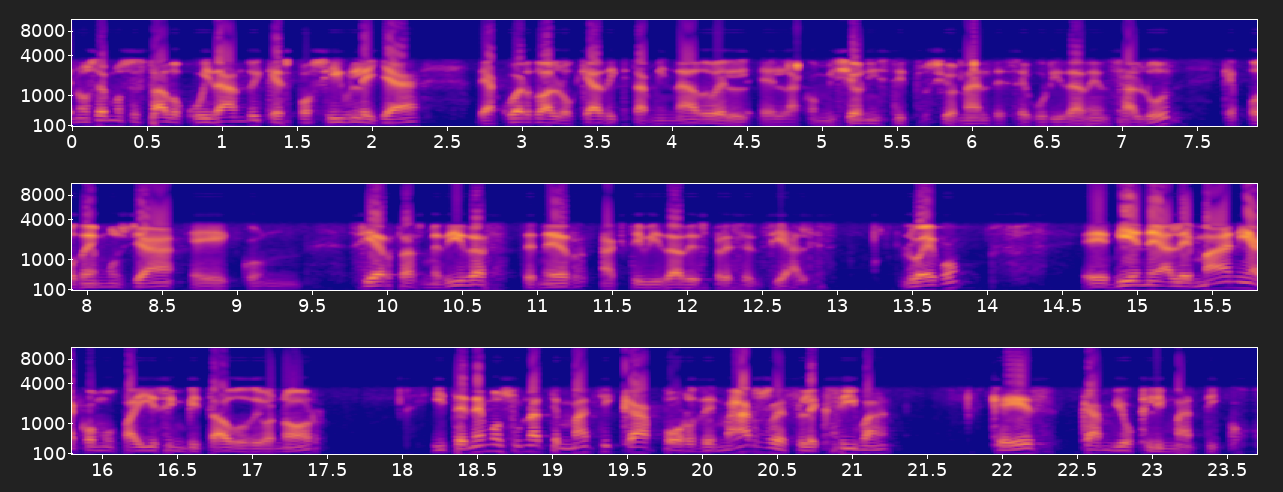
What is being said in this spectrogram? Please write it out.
que nos hemos estado cuidando y que es posible ya, de acuerdo a lo que ha dictaminado el, la Comisión Institucional de Seguridad en Salud, que podemos ya eh, con ciertas medidas tener actividades presenciales. Luego, eh, viene Alemania como país invitado de honor y tenemos una temática por demás reflexiva que es cambio climático.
